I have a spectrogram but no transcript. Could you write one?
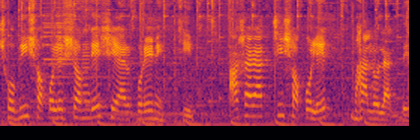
ছবি সকলের সঙ্গে শেয়ার করে নিচ্ছি। আশা রাখছি সকলের ভালো লাগবে।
